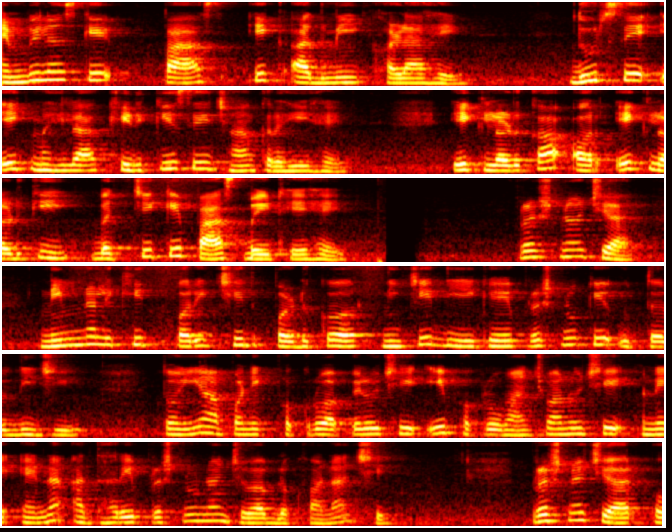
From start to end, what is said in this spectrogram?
एंबुलेंस के पास एक आदमी खड़ा है। दूर से एक महिला खिड़की से झाँक रही है। एक लड़का और एक लड़की बच्चे के पास बैठे हैं। प्रश्न चार, निम्नलिखित परिच्छेद पढ़कर नीचे दिए गए प्रश्नों के उत्तर दीजिए। તો અહીંયા આપણને એક ફકરો આપેલો છે એ ફકરો વાંચવાનો છે અને એના આધારે પ્રશ્નોના જવાબ લખવાના છે प्रश्न चार अ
